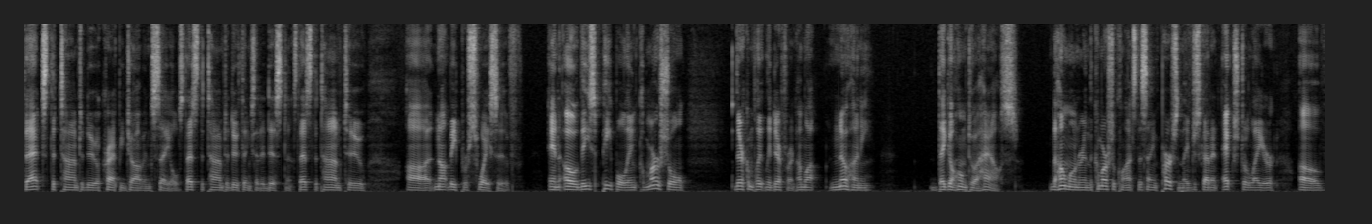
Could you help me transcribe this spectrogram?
that's the time to do a crappy job in sales. That's the time to do things at a distance. That's the time to uh, not be persuasive. And oh, these people in commercial, they're completely different. I'm like, no, honey. They go home to a house. The homeowner and the commercial client's the same person. They've just got an extra layer of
